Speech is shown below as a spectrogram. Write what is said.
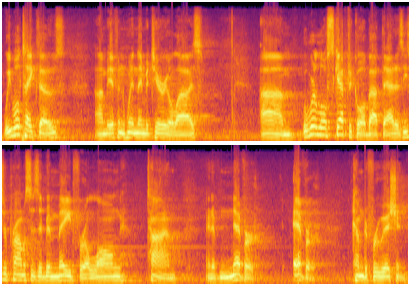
we will take those um, if and when they materialize. Um, but we're a little skeptical about that as these are promises that have been made for a long time and have never, ever come to fruition.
